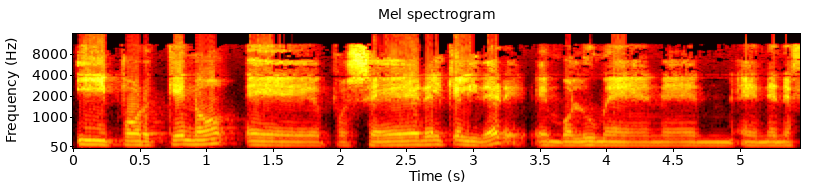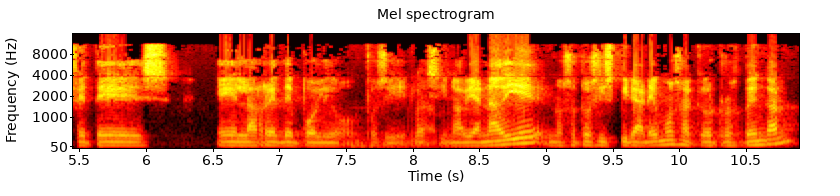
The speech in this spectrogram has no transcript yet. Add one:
Y por qué no, eh, pues ser el que lidere en volumen en, en NFTs en la red de Polygon. Pues sí, claro. si no había nadie, nosotros inspiraremos a que otros vengan.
